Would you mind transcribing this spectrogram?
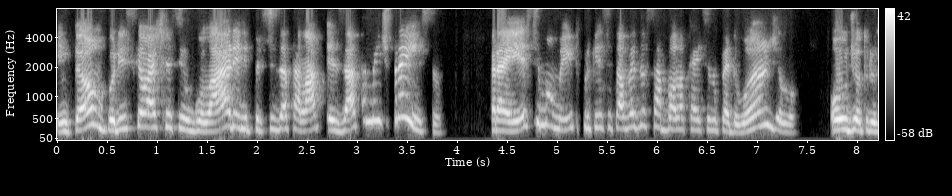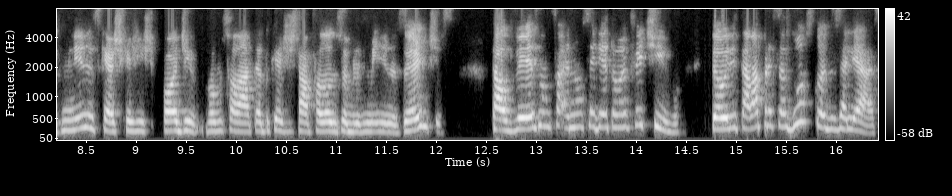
Então, por isso que eu acho que assim, o Goulart ele precisa estar lá exatamente para isso, para esse momento, porque se talvez essa bola caísse no pé do Ângelo ou de outros meninos, que acho que a gente pode, vamos falar até do que a gente estava falando sobre os meninos antes, talvez não, não seria tão efetivo. Então, ele está lá para essas duas coisas, aliás,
